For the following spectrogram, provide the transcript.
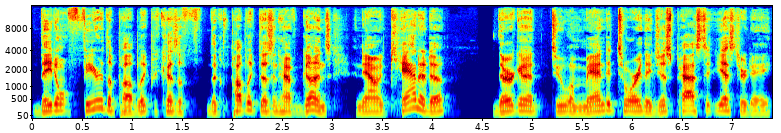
they don't fear the public because the public doesn't have guns. And now in Canada, they're going to do a mandatory. They just passed it yesterday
